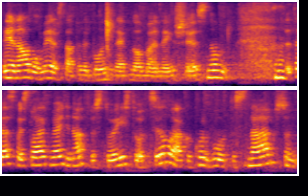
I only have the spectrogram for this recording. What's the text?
viena albuma ierakstā pat ir bundzinieki nomainījušies. Nu, tas, visu laiku mēģina atrast to īsto cilvēku, kur būtu tas nervs, un,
